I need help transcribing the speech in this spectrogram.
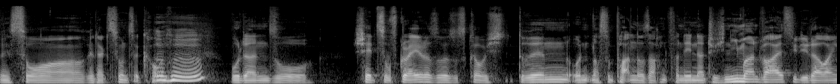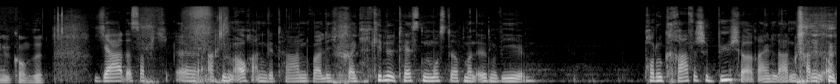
Ressort-Redaktions-Account, Mhm. wo dann so Shades of Grey oder so ist es, glaube ich, drin und noch so ein paar andere Sachen, von denen natürlich niemand weiß, wie die da reingekommen sind. Ja, das habe ich äh, Achim auch angetan, weil ich bei Kindle testen musste, ob man irgendwie pornografische Bücher reinladen kann auf,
